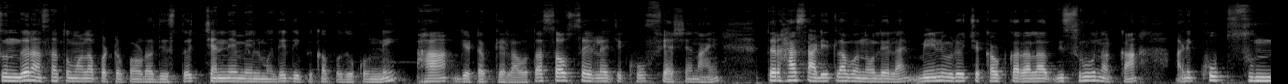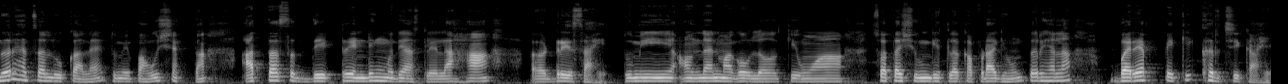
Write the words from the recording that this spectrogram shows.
सुंदर असा तुम्हाला पटपावडा दिसतो चेन्नई मेलमध्ये दीपिका पदुकोणने हा गेटअप केला होता. साऊथ साईडला याची खूप फॅशन आहे. तर हा साडीतला बनवलेला आहे. मेन व्हिडिओ चेकआउट करायला विसरू नका. आणि खूप सुंदर ह्याचा लुक आला आहे तुम्ही पाहू शकता. आत्ता सध्या ट्रेंडिंगमध्ये असलेला हा ड्रेस आहे. तुम्ही ऑनलाईन मागवलं किंवा स्वतः शिवून घेतलं कपडा घेऊन तर ह्याला बऱ्यापैकी खर्चिक आहे.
